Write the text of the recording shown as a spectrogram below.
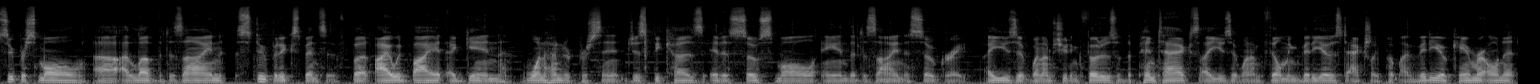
super small. Uh, I love the design. Stupid expensive, but I would buy it again 100% just because it is so small and the design is so great. I use it when I'm shooting photos with the Pentax. I use it when I'm filming videos to actually put my video camera on it.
